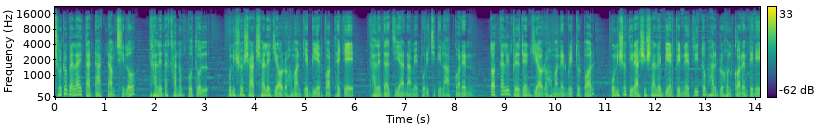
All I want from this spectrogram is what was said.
ছোটবেলায় তার ডাক নাম ছিল খালেদা খানম পুতুল। উনিশশো ষাট সালে জিয়াউর রহমানকে বিয়ের পর থেকে খালেদা জিয়া নামে পরিচিতি লাভ করেন। তৎকালীন প্রেসিডেন্ট জিয়াউর রহমানের মৃত্যুর পর উনিশশো তিরাশি সালে বিএনপির নেতৃত্বভার গ্রহণ করেন তিনি।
